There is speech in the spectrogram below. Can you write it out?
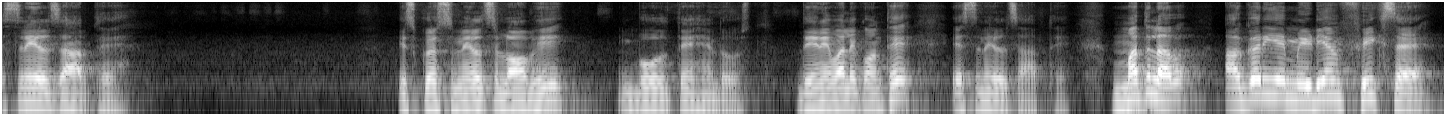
स्नेल साहब थे। इसको स्नेल्स लॉ भी बोलते हैं दोस्त। देने वाले कौन थे? स्नेल साहब थे। मतलब अगर ये मीडियम फिक्स है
